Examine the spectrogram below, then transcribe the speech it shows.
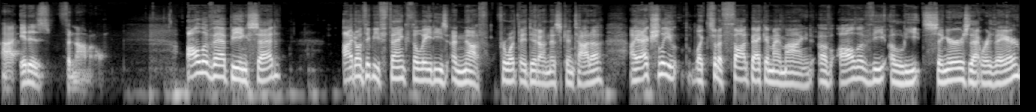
uh, it is phenomenal. All of that being said, I don't think we've thanked the ladies enough for what they did on this cantata. I actually like sort of thought back in my mind of all of the elite singers that were there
